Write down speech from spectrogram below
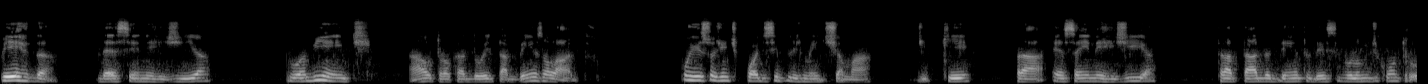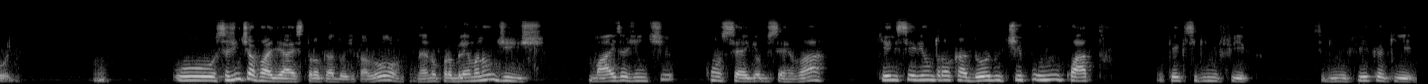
perda dessa energia para o ambiente. Tá? O trocador está bem isolado. Com isso, a gente pode simplesmente chamar de Q para essa energia tratada dentro desse volume de controle. O, se a gente avaliar esse trocador de calor, né, no problema não diz, mas a gente consegue observar que ele seria um trocador do tipo 1.4. O que, que significa? Significa que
